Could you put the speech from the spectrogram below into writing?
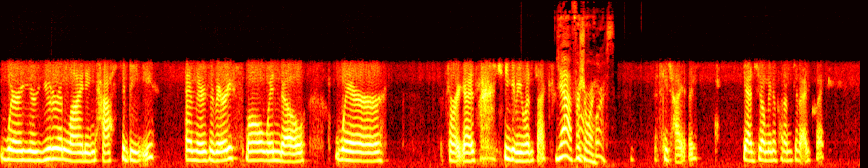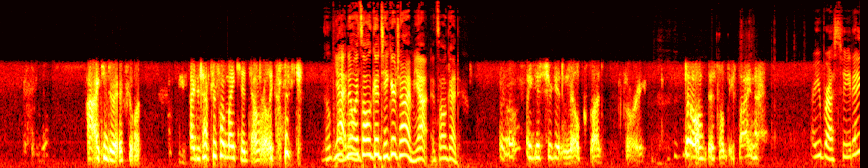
where your uterine lining has to be, and there's a very small window where. Sorry, guys. Can you give me one sec? Yeah, for Oh, sure. Of course. Is he tired? Yeah, do you want me to put him to bed quick? I I can do it if you want. I just have to put my kid down really quick. No Yeah, no, it's all good. Take your time. Yeah, it's all good. Oh, I guess you're getting milk, bud. Sorry. No, this will be fine. Are you breastfeeding?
